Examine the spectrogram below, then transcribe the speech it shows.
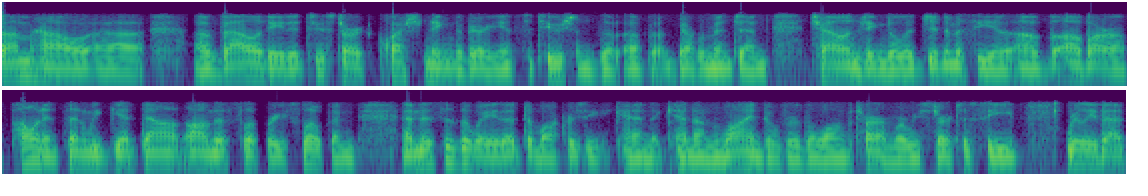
somehow uh, uh, validated to start questioning the very institutions of, of government and challenging the legitimacy of, of our opponents, then we get down on the slippery slope. And and this is the way that democracy can can unwind over the long term, where we start to see really that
